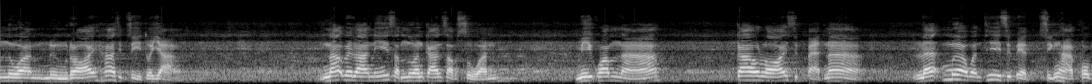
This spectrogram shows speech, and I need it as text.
ำนวน 154 ตัวอย่าง ณ เวลานี้สำนวนการสอบสวน มีความหนา 918 หน้า และเมื่อวันที่ 11 สิงหาคม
